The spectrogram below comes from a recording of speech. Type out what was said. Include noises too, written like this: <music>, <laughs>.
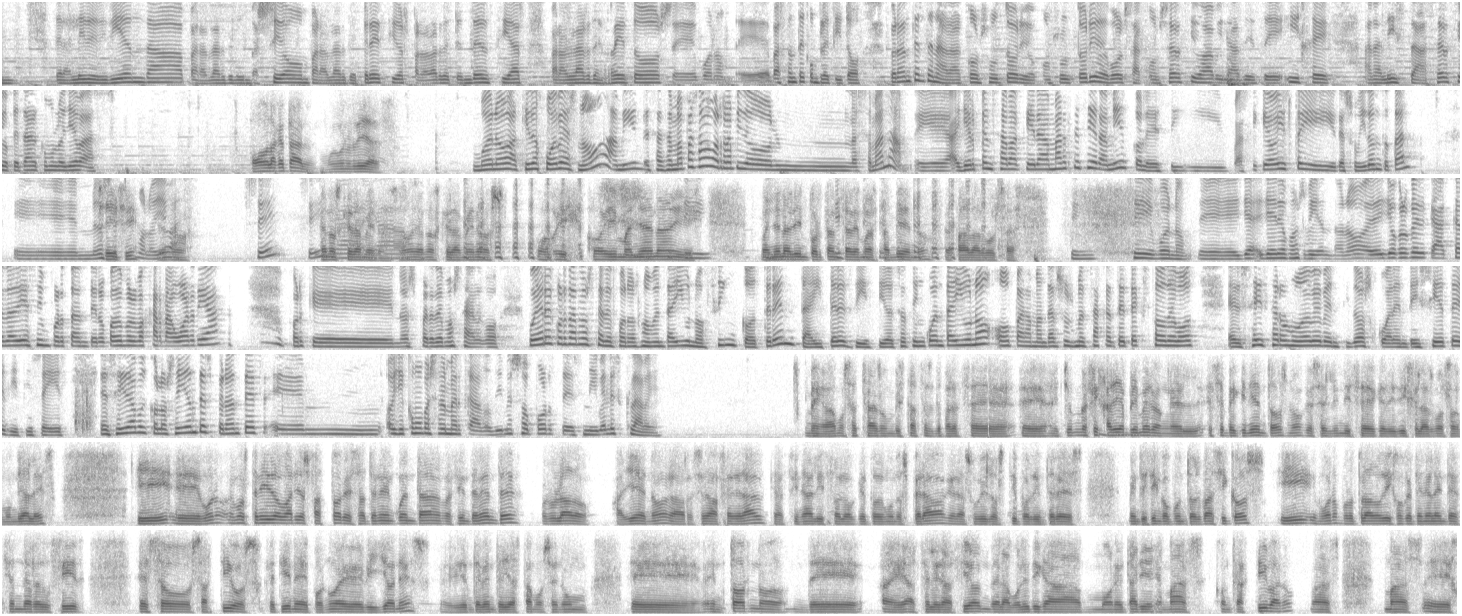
la ley de vivienda, para hablar de la inversión, para hablar de precios, para hablar de tendencias, para hablar de retos, eh, bueno, eh, bastante completito. Pero antes de nada, consultorio, consultorio de bolsa con Sergio Ávila desde IG Analista. Sergio, ¿qué tal? ¿Cómo lo llevas? Hola, ¿qué tal? Muy buenos días. Bueno, aquí de jueves, ¿no? A mí se me ha pasado rápido la semana. Eh, ayer pensaba que era martes y era miércoles, y, así que hoy estoy de subido en total. Eh, no sé cómo lo llevas. Sí, sí. Ya nos queda menos, ¿no? Ya nos queda menos hoy, hoy y mañana <laughs> y mañana es importante además también, ¿no? <laughs> Para las bolsas. Sí, sí, bueno, eh, ya, iremos viendo, ¿no? Eh, yo creo que cada día es importante, no podemos bajar la guardia porque nos perdemos algo. Voy a recordar los teléfonos 91 5 33 18 51 o para mandar sus mensajes de texto o de voz el 609 22 47 16. Enseguida voy con los siguientes, pero antes, em, oye, ¿cómo ves el mercado? Dime soportes, niveles clave. Venga, vamos a echar un vistazo, si te parece. Eh, yo me fijaría primero en el SP500, ¿no? que es el índice que dirige las bolsas mundiales. Y eh, bueno, hemos tenido varios factores a tener en cuenta recientemente. Por un lado, ayer, ¿no? La Reserva Federal, que al final hizo lo que todo el mundo esperaba, que era subir los tipos de interés 25 puntos básicos. Y bueno, por otro lado, dijo que tenía la intención de reducir esos activos que tiene por 9 billones. Evidentemente ya estamos en un eh, entorno de eh, aceleración de la política monetaria más contractiva, ¿no? Más, más eh,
